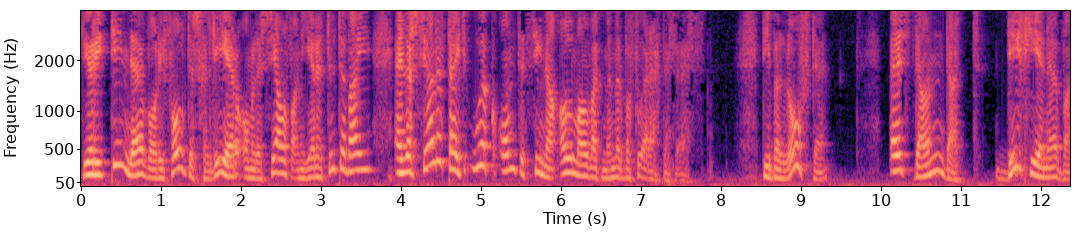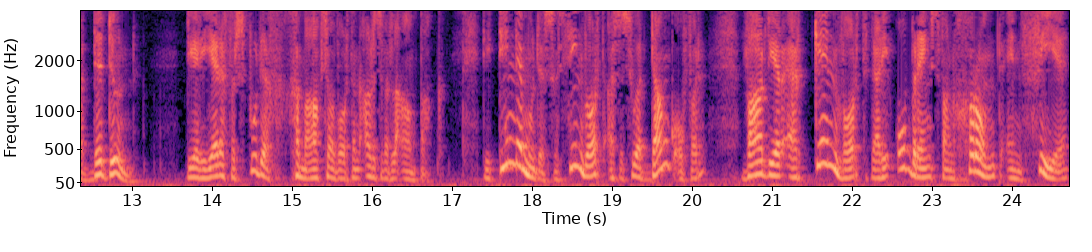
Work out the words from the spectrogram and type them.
Deur die 10de word die volk dus geleer om hulle self aan die Here toe te wy en terselfdertyd ook om te sien na almal wat minder bevoorregtes is. Die belofte is dan dat diegene wat dit doen deur die Here verspoedig gemaak sal word in alles wat hulle aanpak. Die 10de moet dus gesien word as 'n soort dankoffer waardeur erken word dat die opbrengs van grond en vee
